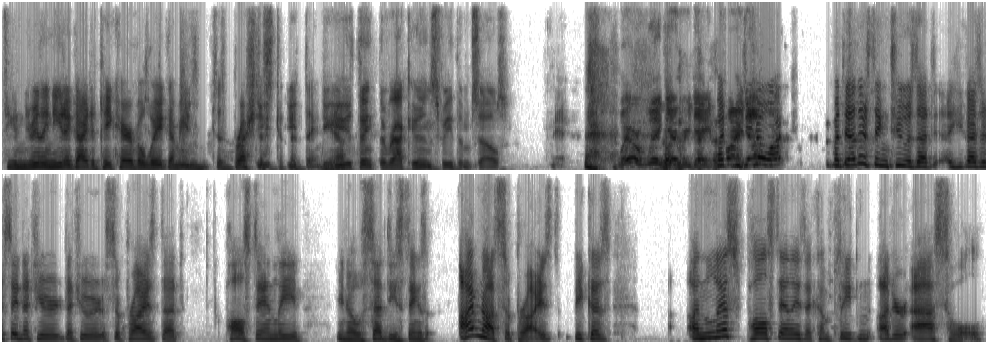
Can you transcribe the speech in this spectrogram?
do you really need a guy to take care of a wig? I mean, just brush the stupid do, thing. Do you, you know? think the raccoons feed themselves? Yeah. Wear a wig every day. but find you know what? but the other thing too is that you guys are saying that you're that you're surprised that Paul Stanley, you know, said these things. I'm not surprised because unless Paul Stanley is a complete and utter asshole,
